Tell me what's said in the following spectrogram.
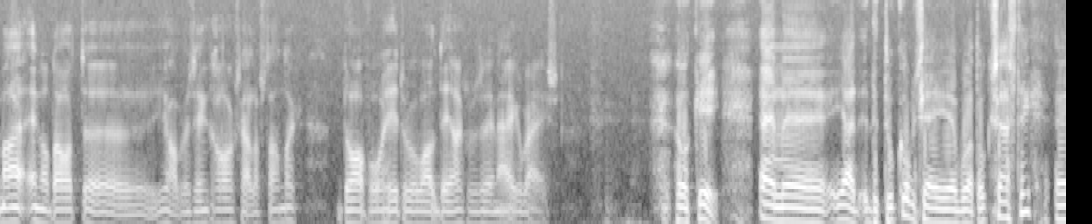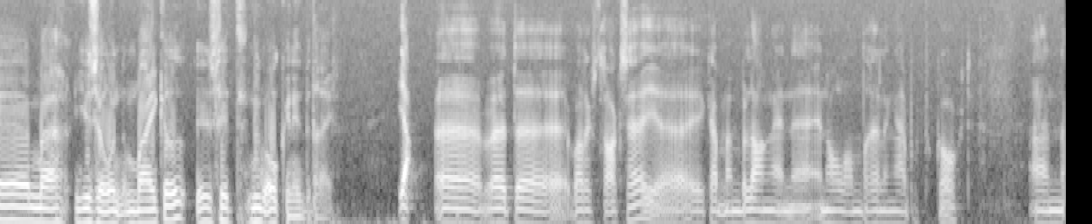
maar inderdaad, ja, we zijn graag zelfstandig. Daarvoor heten we wel Dirks, we zijn eigenwijs. Oké. En uh, ja, de toekomst, jij eh, wordt ook 60, uh, eh, maar je zoon Michael zit nu ook in het bedrijf. Ja, het, wat ik straks zei, ik heb mijn belang in, in Holland Drilling heb ik verkocht. En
